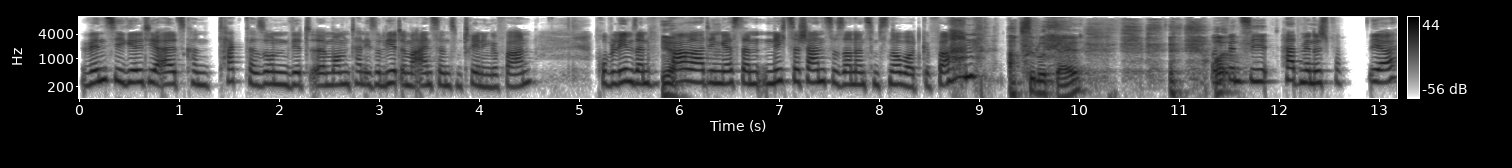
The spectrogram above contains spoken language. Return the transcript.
Vinci gilt hier als Kontaktperson und wird äh, momentan isoliert immer einzeln zum Training gefahren. Problem, sein ja. Fahrer hat ihn gestern nicht zur Schanze, sondern zum Snowboard gefahren. Absolut geil. Und Vinci hat mir eine Sp ja.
